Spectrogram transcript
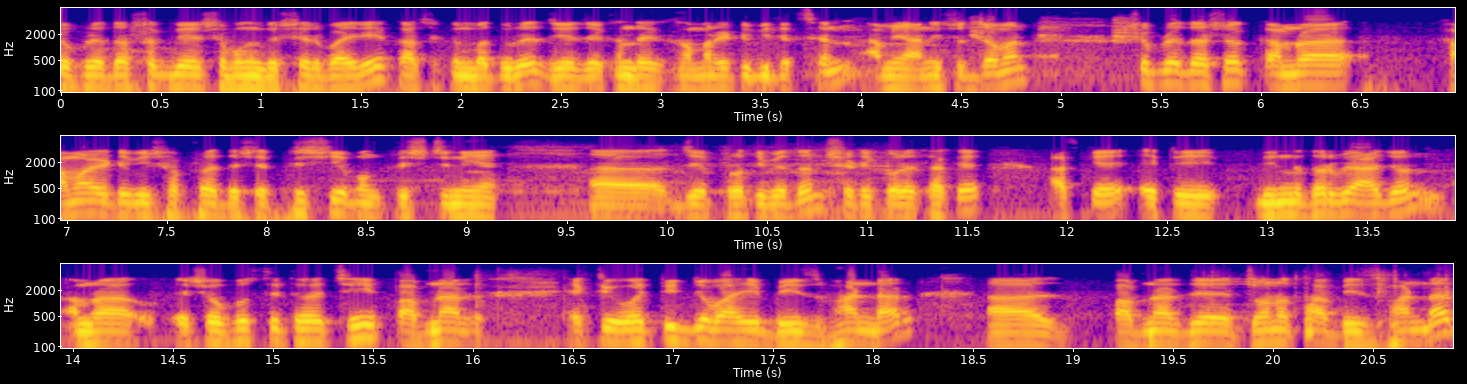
সুপ্রিয় দর্শক দেশ এবং দেশের বাইরে কাছে কিংবা দূরে যে যেখান থেকে খামারি টিভি দেখছেন আমি আনিসুজ্জামান। সুপ্রিয় দর্শক আমরা খামারি টিভি সবসময় দেশের কৃষি এবং কৃষ্টি নিয়ে যে প্রতিবেদন সেটি করে থাকে। আজকে একটি ভিন্ন ধর্মী আয়োজন। আমরা এসে উপস্থিত হয়েছি পাবনার একটি ঐতিহ্যবাহী বীজ ভাণ্ডার। আহ, পাবনার যে জনতা বীজ ভাণ্ডার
